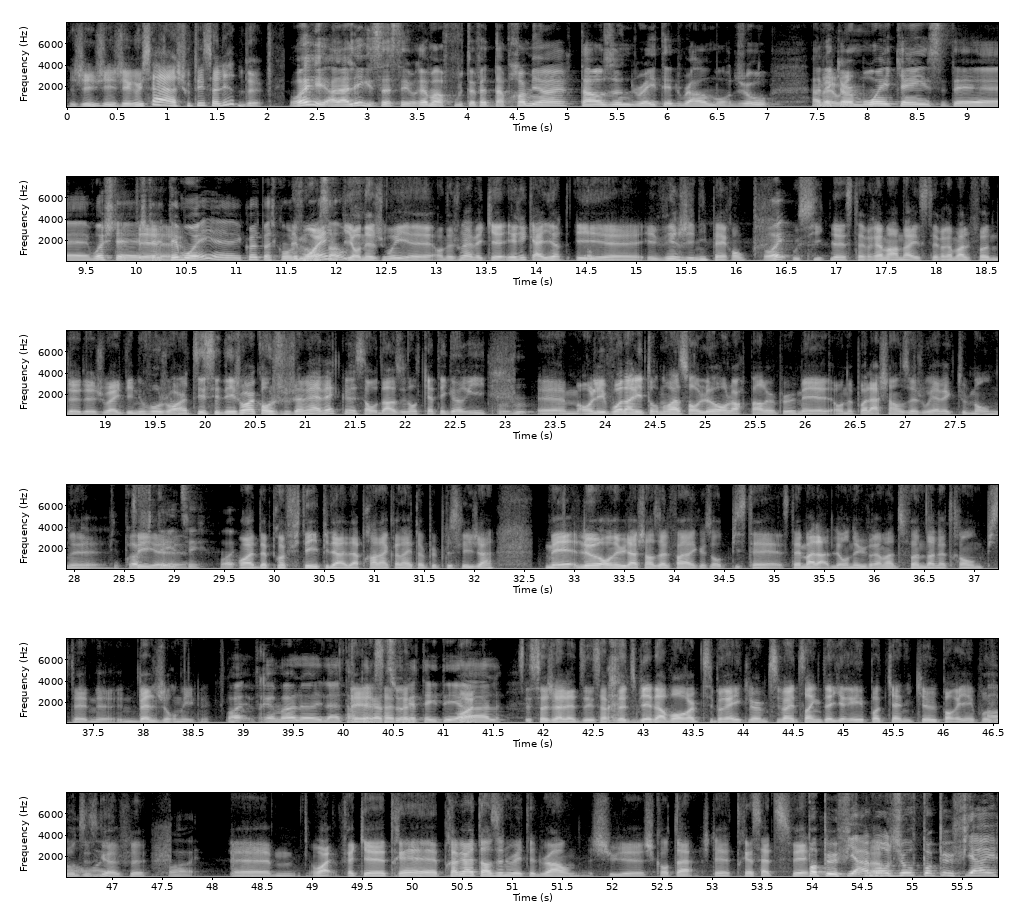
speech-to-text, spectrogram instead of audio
j'ai réussi à shooter solide. Oui, à la ligue, ça c'est vraiment fou. T'as fait ta première 1000 rated round, mon Joe. Avec ben un moins 15, c'était. Euh, moi, j'étais témoin, euh, écoute, parce qu'on joue ensemble. Et on a joué, euh, on a joué avec Eric Ayotte et, et, Virginie Perron ouais. aussi. C'était vraiment nice. C'était vraiment le fun de, jouer avec des nouveaux joueurs. Tu sais, c'est des joueurs qu'on joue jamais avec. Ils sont dans une autre catégorie. Mm-hmm. on les voit dans les tournois, ils sont là, on leur parle un peu, mais on n'a pas la chance de jouer avec tout le monde. puis de profiter, tu sais. Ouais. ouais. de profiter puis d'apprendre à connaître un peu plus les gens. Mais là, on a eu la chance de le faire avec eux autres, puis c'était malade. Là. On a eu vraiment du fun dans notre ronde, puis c'était une, belle journée. Ouais, vraiment, là, la température était idéale. c'est ça, j'allais dire. Ça faisait du bien d'avoir un petit break, là, un petit 25 degrés, pas de canicule, pas rien pour jouer au ah, disc golf. Ouais, ouais. Euh, ouais, fait que très première thousand rated round, je suis, euh, je suis content, j'étais très satisfait. Pas peu fier, mon Joe, pas peu fier.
